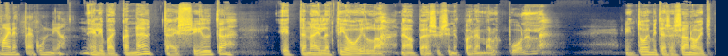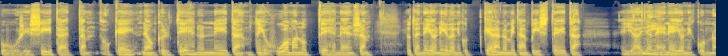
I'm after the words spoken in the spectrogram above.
mainetta ja kunnia. Eli vaikka näyttäisi siltä, että näillä teoilla nämä on päässyt sinne paremmalle puolelle – niin toi mitä sä sanoit puhuu siis siitä, että okei, ne on kyllä tehnyt niitä, mutta ne ei ole huomannut tehneensä, joten ne ei ole niillä niin kuin kerännyt mitään pisteitä ja, niin. ja ne, ne ei ole niin kuin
